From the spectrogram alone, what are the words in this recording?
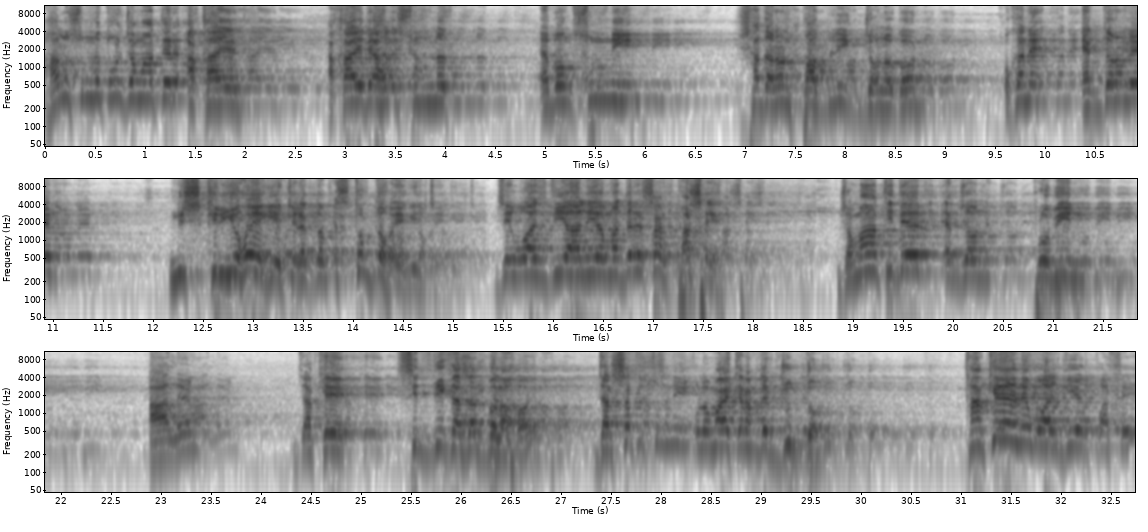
আহলু সুন্নতুল জামাতের আকায়েদ আকায়েদ আহলে সুন্নত এবং সুন্নি সাধারণ পাবলিক জনগণ ওখানে এক ধরনের নিষ্ক্রিয় হয়ে গিয়েছিল, একদম স্তব্ধ হয়ে গিয়েছিল। যে ওয়াজদি আলিয়া মাদ্রাসার পাশে জামাতিদের একজন প্রবীণ আলেম, যাকে সিদ্দিক আজাদ বলা হয়, যার সাথে সুন্নি উলামায়ে কেরামদের যুদ্ধ তাকে এনে ওয়ালদিয়ার পাশে,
